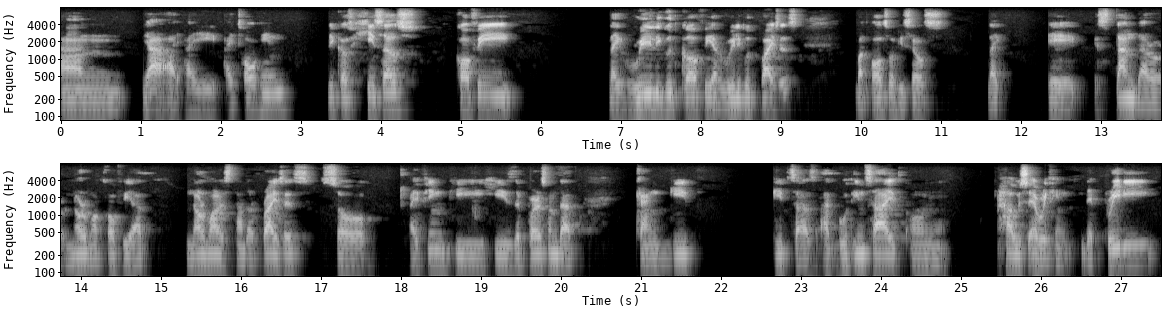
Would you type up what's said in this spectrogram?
and yeah, I, I, I told him because he sells coffee, like really good coffee at really good prices, but also he sells like a standard or normal coffee at normal standard prices. So I think he he is the person that can give gives us a good insight on how is everything, the pretty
